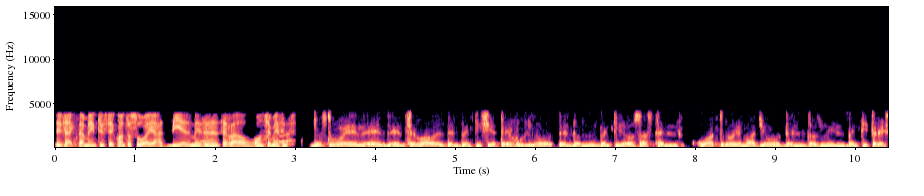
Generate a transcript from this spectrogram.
Exactamente, ¿usted cuánto estuvo allá? ¿10 meses encerrado? ¿11 meses? Yo estuve encerrado desde el 27 de julio del 2022 hasta el 4 de mayo del 2023.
